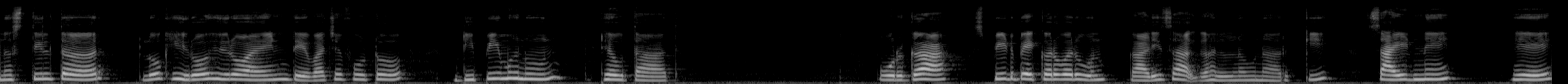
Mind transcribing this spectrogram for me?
नसतील तर लोक हिरो हिरोईन देवाचे फोटो डी पी म्हणून ठेवतात. पोरगा स्पीड ब्रेकरवरून गाडीचा घालवणार की साईडने हे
